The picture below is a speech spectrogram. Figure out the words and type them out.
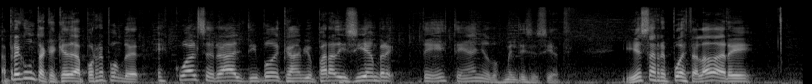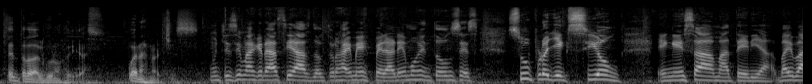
La pregunta que queda por responder es cuál será el tipo de cambio para diciembre de este año 2017. Y esa respuesta la daré dentro de algunos días. Buenas noches. Muchísimas gracias, doctor Jaime. Esperaremos entonces su proyección en esa materia. Bye, bye.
